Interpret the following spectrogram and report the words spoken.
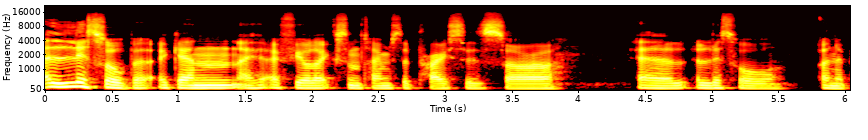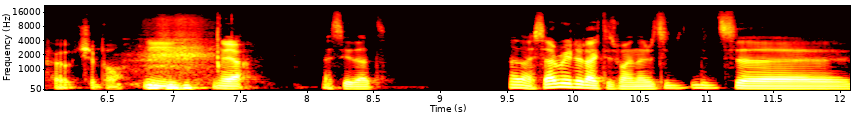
A little, but again, I, I feel like sometimes the prices are a, a little unapproachable. Yeah, I see that. Oh, nice. I really like this wine. It's it's uh,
